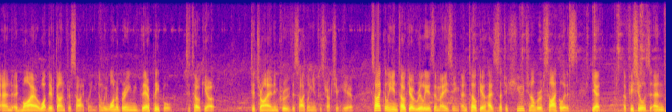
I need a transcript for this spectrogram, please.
and admire what they've done for cycling, and we want to bring their people to Tokyo to try and improve the cycling infrastructure here. Cycling in Tokyo really is amazing, and Tokyo has such a huge number of cyclists, yet officials and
